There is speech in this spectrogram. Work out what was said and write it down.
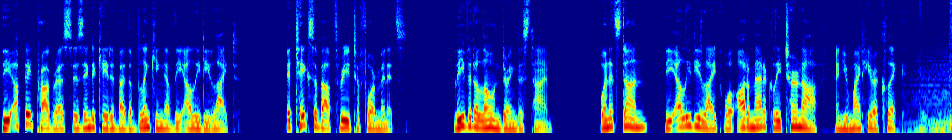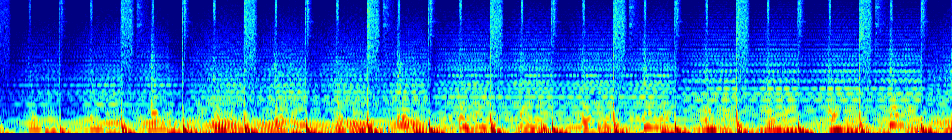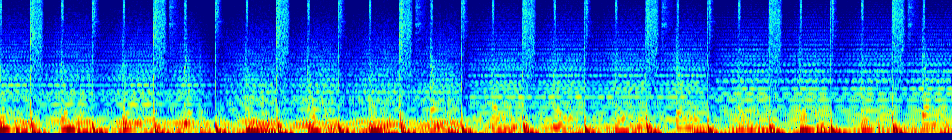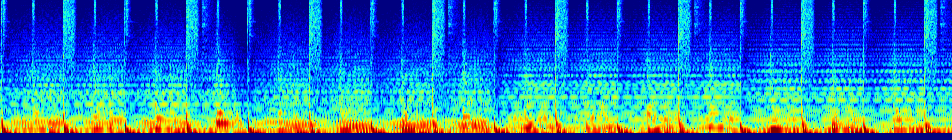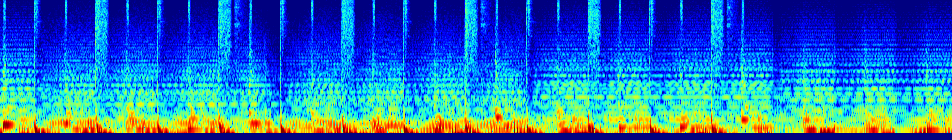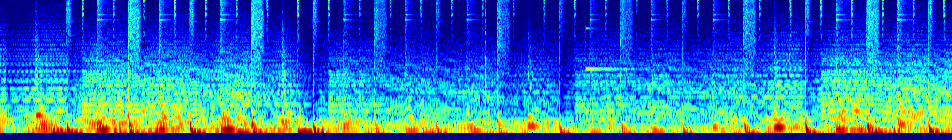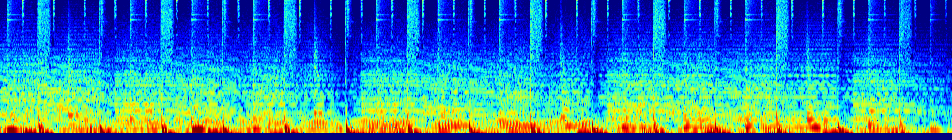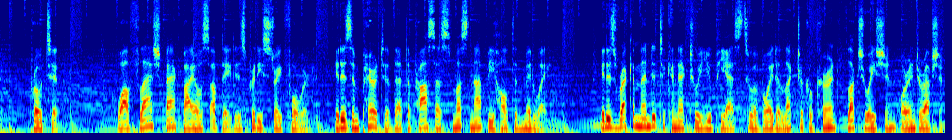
The update progress is indicated by the blinking of the LED light. It takes about 3 to 4 minutes. Leave it alone during this time. When it's done, the LED light will automatically turn off and you might hear a click. Pro tip While Flashback BIOS update is pretty straightforward, it is imperative that the process must not be halted midway. It is recommended to connect to a UPS to avoid electrical current fluctuation or interruption.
